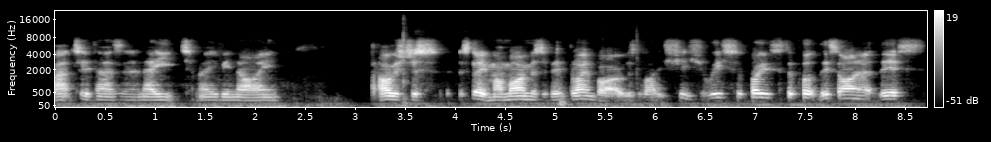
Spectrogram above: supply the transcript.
about 2008, maybe nine. I was just say my mind was a bit blown by. It. I was like, "Sheesh, are we supposed to put this on at this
